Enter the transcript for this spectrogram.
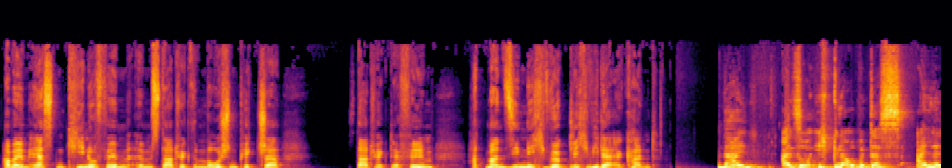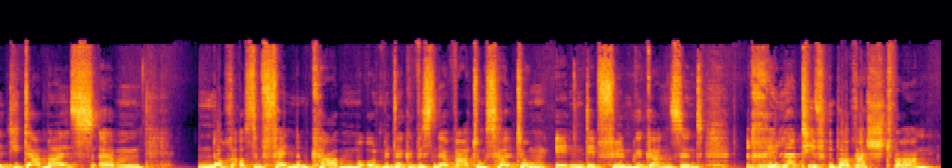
aber im ersten Kinofilm, im Star Trek The Motion Picture, Star Trek der Film, hat man sie nicht wirklich wiedererkannt. Nein, also ich glaube, dass alle, die damals ähm, noch aus dem Fandom kamen und mit einer gewissen Erwartungshaltung in den Film gegangen sind, relativ überrascht waren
